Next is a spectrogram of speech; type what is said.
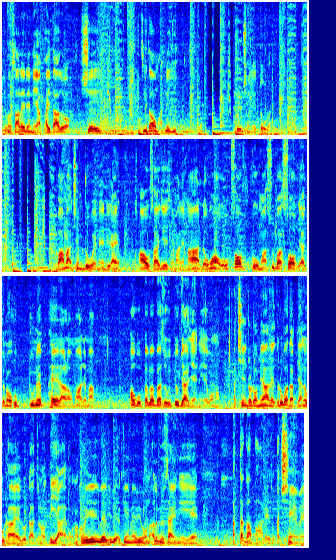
ကျွန်တော်စားလိုက်တဲ့နေရာဘိုက်သားဆိုတော့ရှေးကြည်တော့မှအနှစ်ကြီးသူ့အချင်းလေးတုတ်လိုက်ဘာမှအချင်းမတုတ်ဝဲနဲ့ဒီတိုင်းငါ့ကိုစားကြည့်တဲ့အချိန်မှာလဲငါကလုံးဝကို soft ကိုမှ super soft ဗျာကျွန်တော်အခုတူနဲ့ဖဲ့တာတော့မှဒီမှာအောက်ကိုဘက်ဘက်ဘက်ဆိုပြီးပြုတ်ကြကြနေရပေါ့နော် အချင်းတော်တော်များလဲသူတို့ဘာသာပြန်လောက်ထားရဲလို့ဒါကျွန်တော်သိရရပေါ့နော် grey ပဲဖြစ်ဖြစ်အကင်ပဲဖြစ်ပေါ့နော်အဲ့လိုမျိုးဆိုင်နေရဲ့အသက်ကဘာလဲဆိုအချင်းပဲ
